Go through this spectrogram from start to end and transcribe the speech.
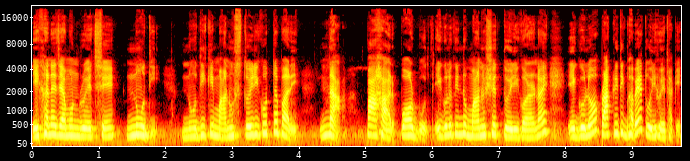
এখানে যেমন রয়েছে নদী। নদী কি মানুষ তৈরি করতে পারে? না, পাহাড়, পর্বত, এগুলো কিন্তু মানুষের তৈরি করা নয়, এগুলো প্রাকৃতিকভাবে তৈরি হয়ে থাকে।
